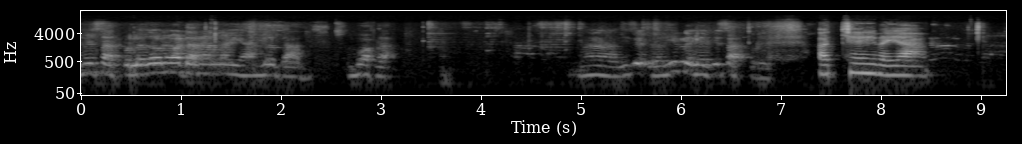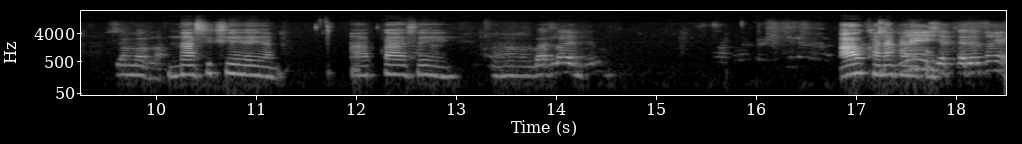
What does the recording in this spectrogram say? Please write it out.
मी सातपूरला जाऊन वाटाणा नाही आणलं होतं आज बोकडा हा इकडे इकडे गेलते सातपूरला अच्छे है भैया। शंभरला नासिक से है हम। आप कहाँ से है। हा बदला आहे ना। आओ खाना खाने नाही को। शेतकऱ्याचं आहे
